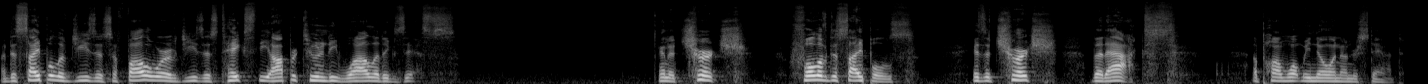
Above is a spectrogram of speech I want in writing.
A disciple of Jesus, a follower of Jesus, takes the opportunity while it exists. And a church full of disciples is a church that acts upon what we know and understand.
